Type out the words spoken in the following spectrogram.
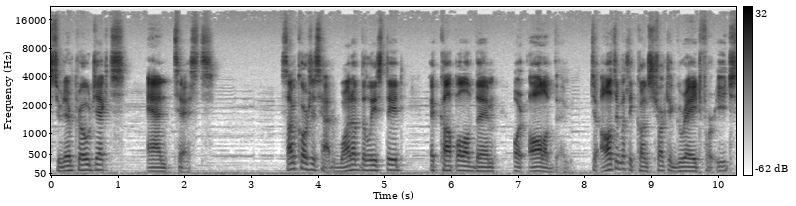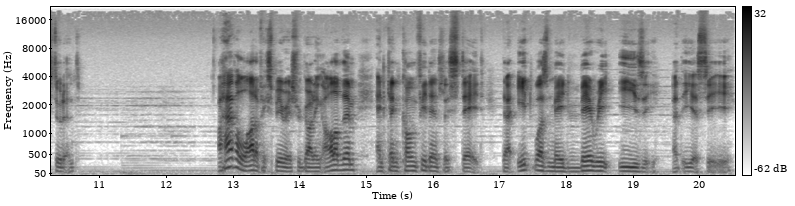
student projects, and tests. Some courses had one of the listed, a couple of them, or all of them, to ultimately construct a grade for each student. I have a lot of experience regarding all of them and can confidently state that it was made very easy at ESCE.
